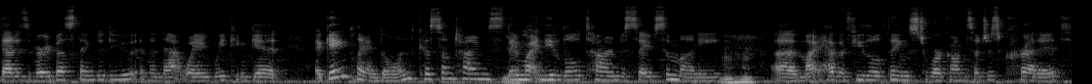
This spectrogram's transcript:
that is the very best thing to do, and then that way we can get a game plan going. Because sometimes they might need a little time to save some money, mm-hmm. uh, might have a few little things to work on, such as credit,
